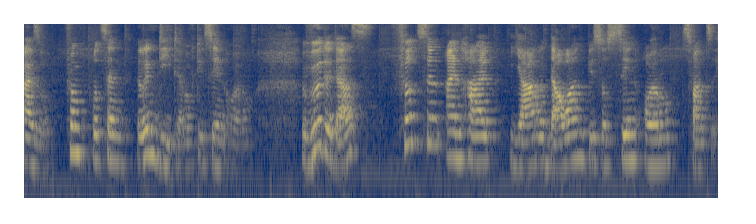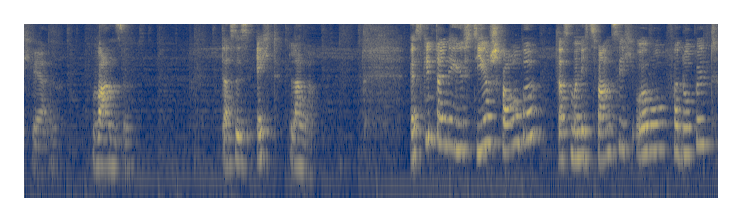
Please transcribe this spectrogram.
also 5% Rendite auf die 10 Euro, würde das 14,5 Jahre dauern, bis aus 10 Euro 20 werden. Wahnsinn! Das ist echt lange. Es gibt eine Justierschraube, dass man nicht 20 Euro verdoppelt,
